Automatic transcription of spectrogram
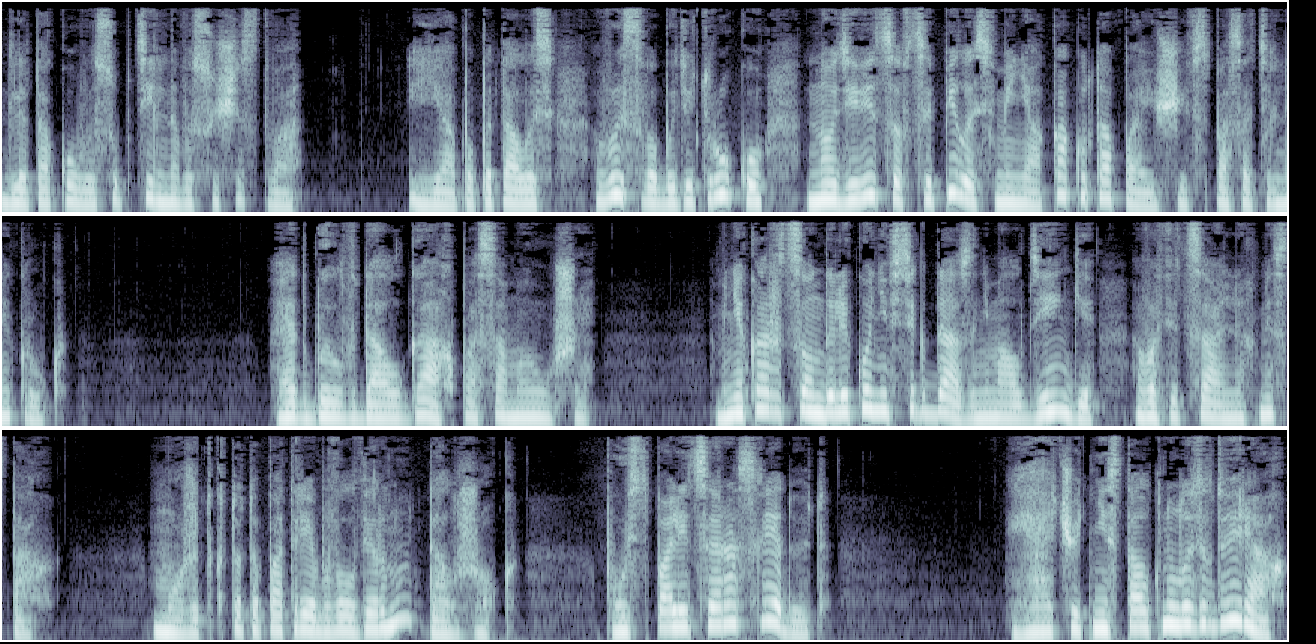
для такого субтильного существа. Я попыталась высвободить руку, но девица вцепилась в меня, как утопающий в спасательный круг. Эд был в долгах по самые уши. Мне кажется, он далеко не всегда занимал деньги в официальных местах. Может, кто-то потребовал вернуть должок? Пусть полиция расследует. Я чуть не столкнулась в дверях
